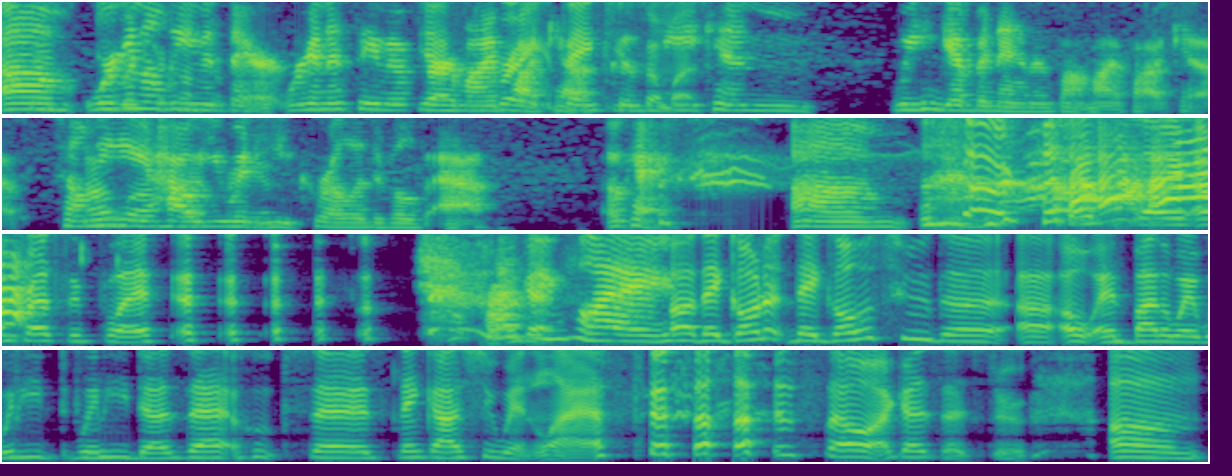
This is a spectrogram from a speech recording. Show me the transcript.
Um, we're gonna leave it there. We're gonna save it for yes, my great. podcast because so we much. can we can get bananas on my podcast. Tell me how you would you. eat Cruella de Vil's ass. Okay. um press play. I'm pressing play. pressing okay. play. Uh, they go to they go to the uh, oh and by the way when he when he does that Hoop says thank God she went last. so I guess that's true. Um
